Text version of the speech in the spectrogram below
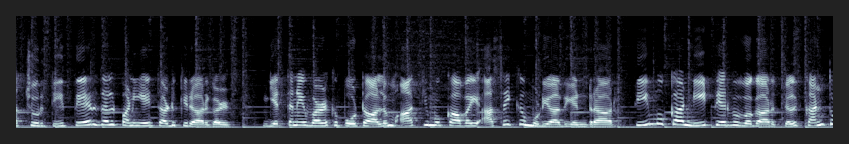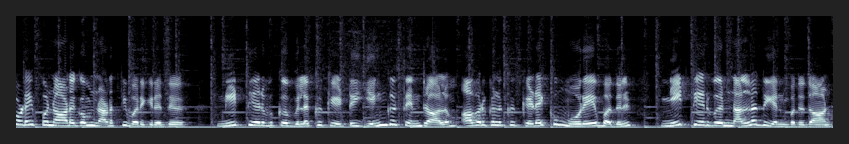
அச்சுறுத்தி தேர்தல் பணியை தடுக்கிறார்கள். எத்தனை வழக்கு போட்டாலும் அதிமுகவை அசைக்க முடியாது என்றார். திமுக நீட் தேர்வு விவகாரத்தில் கண் துடைப்பு நாடகம் நடத்தி வருகிறது. நீட் தேர்வுக்கு விலக்கு கேட்டு எங்கு சென்றாலும் அவர்களுக்கு கிடைக்கும் ஒரே பதில் நீட் தேர்வு நல்லது என்பதுதான்.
